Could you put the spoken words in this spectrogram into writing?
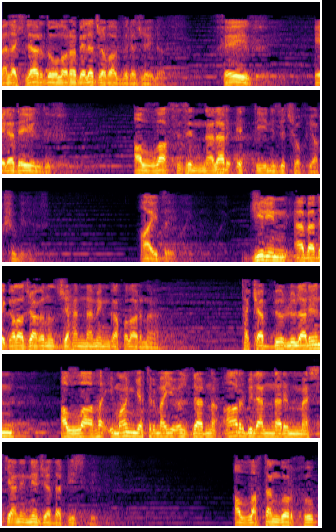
Mələklər də onlara belə cavab verəcəklər. Xeyr, elə deyildir. Allah sizin nələr etdiyinizi çox yaxşı bilir. Haydi, girin əbədi qalacağınız cəhənnəmin qapılarına. Təkəbbürlülərin Allaha iman gətirməyi özlərinə ar bilənlərin məskəni necə də pisdir. Allahdan qorxub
